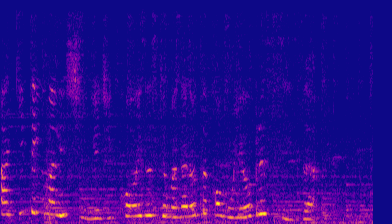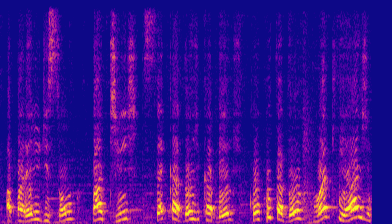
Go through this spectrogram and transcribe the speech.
aqui tem uma listinha de coisas que uma garota como eu precisa. Aparelho de som, patins, secador de cabelos, computador, maquiagem.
